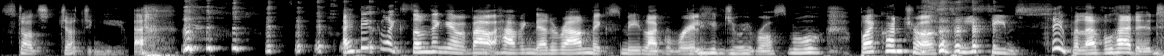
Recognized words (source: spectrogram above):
starts judging you. I think like something about having Ned around makes me like really enjoy Ross more. By contrast, he seems super level headed.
